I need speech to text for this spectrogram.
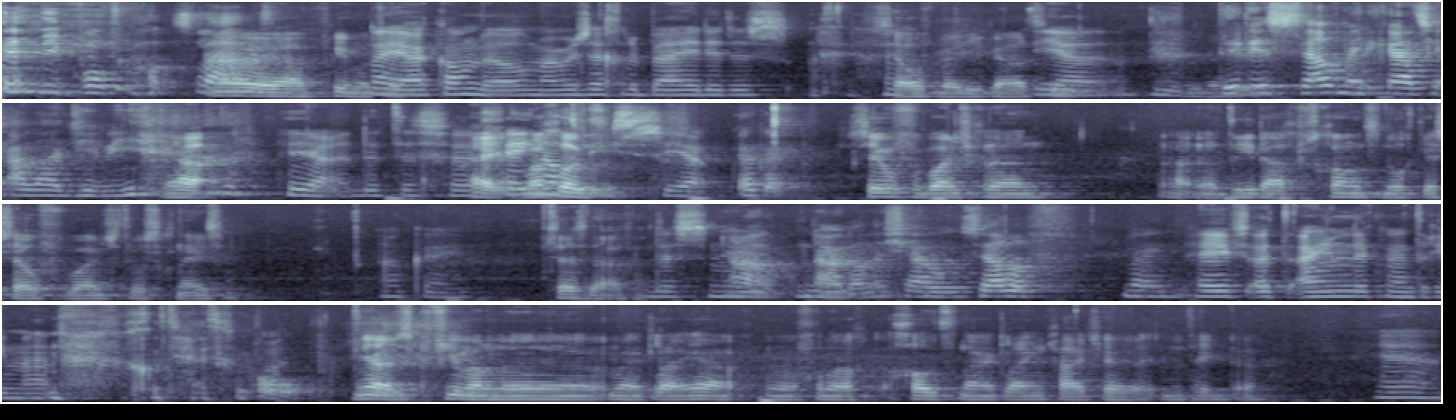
in die podcast laat. Nou ja, prima. Nou ja, kan wel, maar we zeggen erbij, dit is... Zelfmedicatie. Ja, Dit is zelfmedicatie à la Jimmy. Ja, ja dit is eh, Hey, geen maar goed. advies. Ja. Oké. zilververbandje gedaan. Nou, na drie dagen verschoond, nog een keer zilververbandje, het was genezen. Oké, Zes dagen. dus nu, Nou, nu nou, dan is jouw zelf... Mijn... heeft uiteindelijk na drie maanden goed uitgepakt. Oh. Ja, dus ik heb vier maanden eh, met een klein, ja, van een groot naar een klein gaatje in het heen. Ja.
